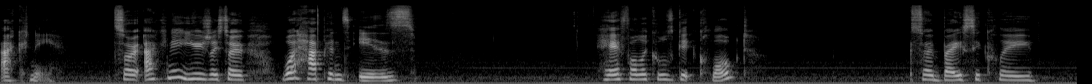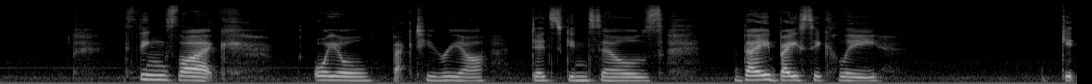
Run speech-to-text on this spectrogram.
acne. So, acne usually, so what happens is hair follicles get clogged. So, basically, things like oil, bacteria, dead skin cells, they basically get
